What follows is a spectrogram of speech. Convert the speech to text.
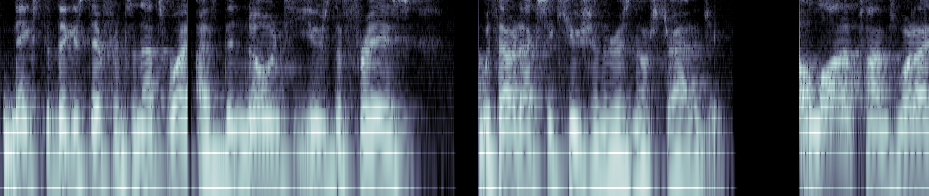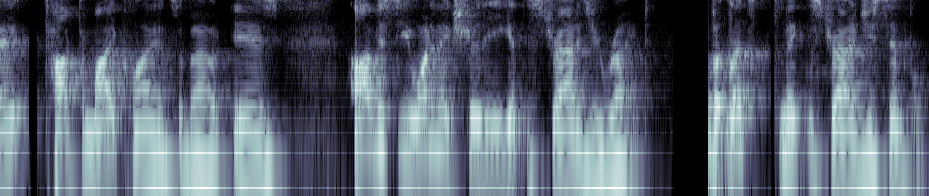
makes the biggest difference. And that's why I've been known to use the phrase without execution, there is no strategy. A lot of times, what I talk to my clients about is obviously you want to make sure that you get the strategy right, but let's make the strategy simple.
